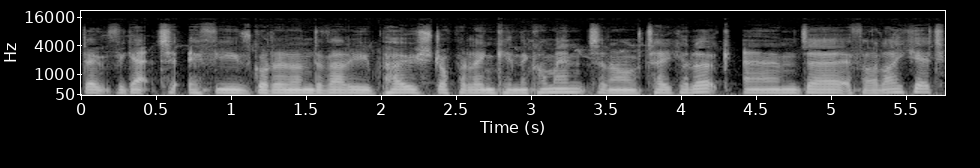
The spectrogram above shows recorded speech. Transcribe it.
Don't forget if you've got an undervalued post, drop a link in the comments and I'll take a look. And uh, if I like it,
